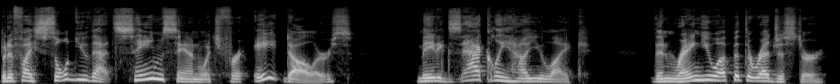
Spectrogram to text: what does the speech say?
But if I sold you that same sandwich for $8, made exactly how you like, then rang you up at the register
